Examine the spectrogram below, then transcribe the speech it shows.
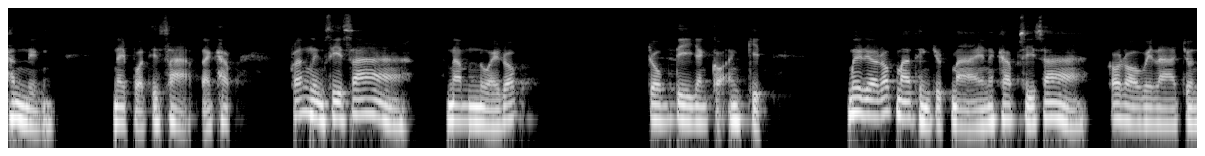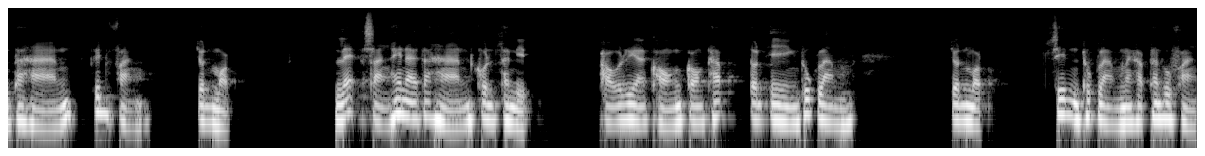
ท่านหนึ่ง ในประวัติศาสตร์นะครับ ครั้งหนึ่งซีซ่านำหน่วยรบโจมตียังเกาะอังกฤษ เมื่อเรือรบมาถึงจุดหมายนะครับซีซ่าก็รอเวลาจนทหารขึ้นฝั่งจนหมด และสั่งให้นายทหารคนสนิท เผาเรือของกองทัพตนเองทุกลำจนหมดสิ้นทุกลำนะครับท่านผู้ฟัง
